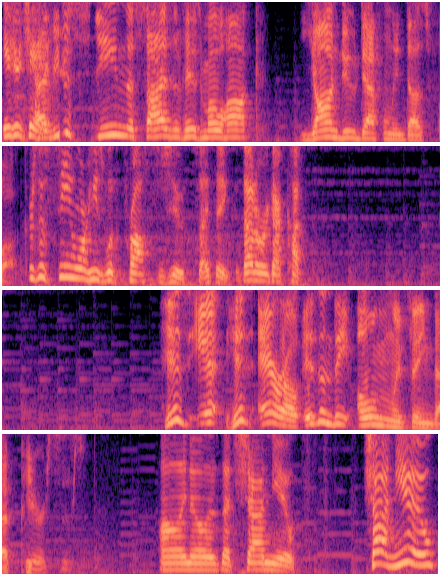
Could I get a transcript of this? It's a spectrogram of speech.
Here's your chance. Have you seen the size of his mohawk? Yondu definitely does fuck. There's a scene where he's with prostitutes. I think that already got cut. His his arrow isn't the only thing that pierces. All I know is that Shan Yu. Shan Yu?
